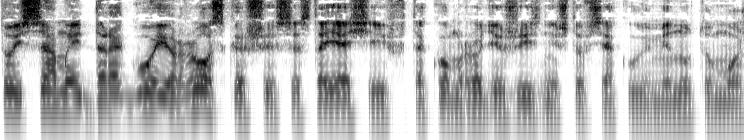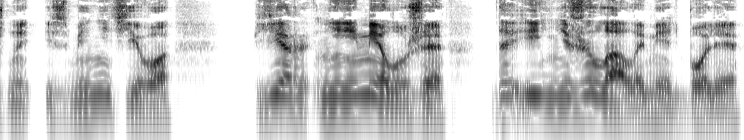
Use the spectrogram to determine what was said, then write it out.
той самой дорогой роскоши, состоящей в таком роде жизни, что всякую минуту можно изменить его, Пьер не имел уже да и не желал иметь более.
